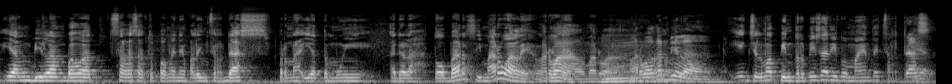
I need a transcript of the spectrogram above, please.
yang bilang bahwa salah satu pemain yang paling cerdas pernah ia temui adalah Tobar si Marwal ya. Marwal, ya? Marwal. Marwal kan bilang, "Iya jelema pinter pisan nih pemain teh cerdas."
